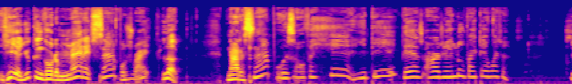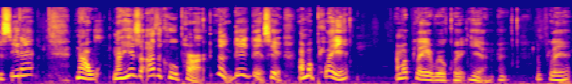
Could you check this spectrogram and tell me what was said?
here, you can go to manage samples, right? Look, now the sample is over here. You dig? There's RJ Loop right there. Watch it. You see that? Now, now here's the other cool part. Look, dig this. Here, I'm gonna play it. I'm gonna play it real quick. Here, uh, let play it.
